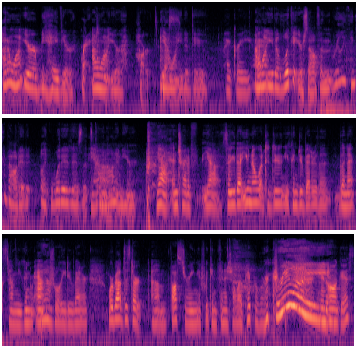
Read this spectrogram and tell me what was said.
I don't want your behavior. Right. I want your heart. And Yes. I want you to do I agree. I want you to look at yourself and really think about it, like what it is that's Yeah. going on in here. Yeah, and try to f- yeah, so that you know what to do. You can do better the the next time. You can actually do better. We're about to start um, fostering if we can finish all our paperwork Really? in August.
